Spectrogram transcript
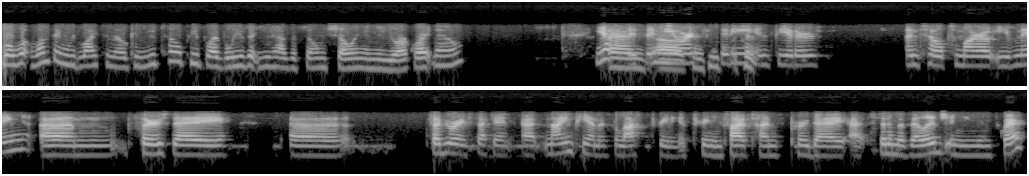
Well, what, one thing we'd like to know: Can you tell people? I believe that you have the film showing in New York right now. Yeah, it's in New uh, York City can... in theaters until tomorrow evening, um, Thursday, uh, February 2nd at 9 p.m. is the last screening. It's screening five times per day at Cinema Village in Union Square.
